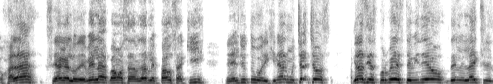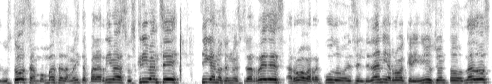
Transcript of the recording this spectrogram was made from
Ojalá se haga lo de Vela. Vamos a darle pausa aquí en el YouTube original, muchachos. Gracias por ver este video. Denle like si les gustó. Zambombaza la manita para arriba. Suscríbanse. Síganos en nuestras redes. Arroba Barracudo es el de Dani. Arroba News, yo en todos lados.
